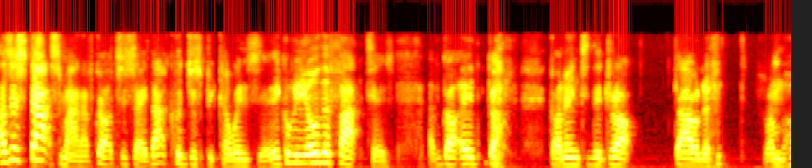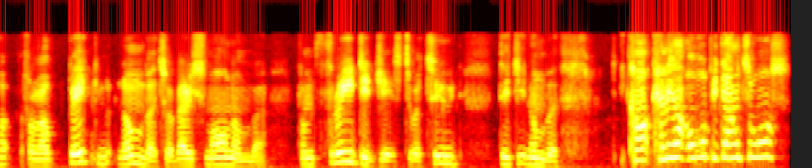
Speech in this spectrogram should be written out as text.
as a stats man, I've got to say that could just be coincidence. There could be other factors. I've got it, got gone into the drop down of, from from a big number to a very small number, from three digits to a two-digit number. You can't. Can that all be down to us?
